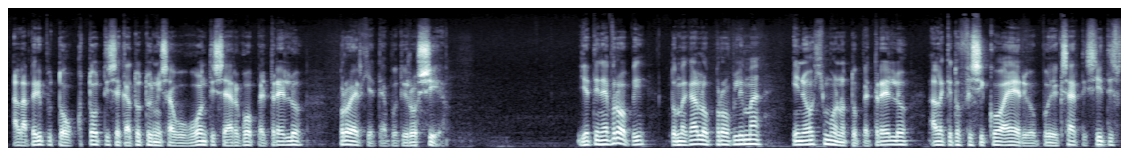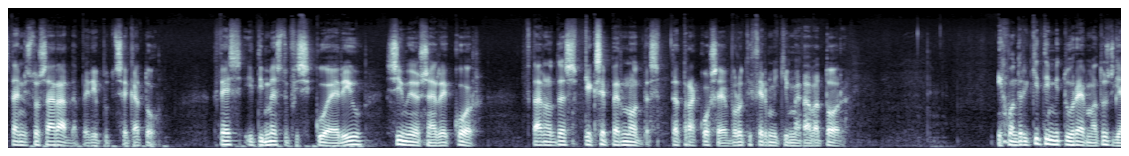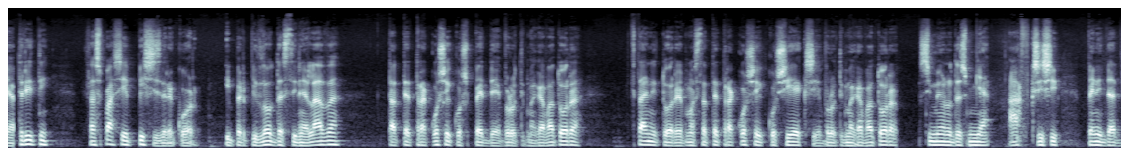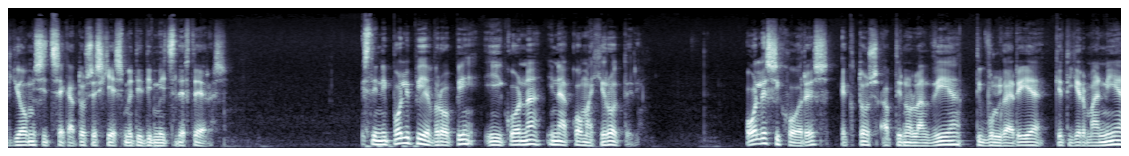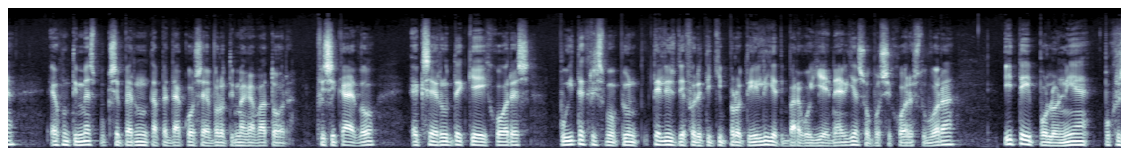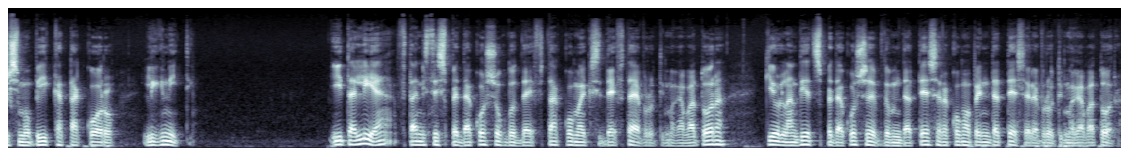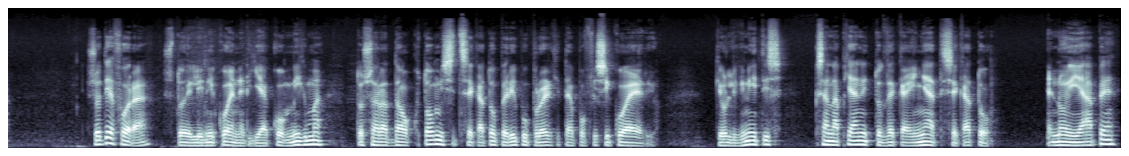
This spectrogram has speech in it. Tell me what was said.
αλλά περίπου το 8% των εισαγωγών της σε αργό πετρέλαιο προέρχεται από τη Ρωσία. Για την Ευρώπη το μεγάλο πρόβλημα είναι όχι μόνο το πετρέλαιο αλλά και το φυσικό αέριο που η εξάρτησή της φτάνει στο 40 περίπου της 100. Χθες οι τιμές του φυσικού αερίου σημείωσαν ρεκόρ φτάνοντας και ξεπερνώντας τα 300 ευρώ τη θερμική μεγαβατόρα. Η χοντρική τιμή του ρεύματος για τρίτη θα σπάσει επίσης ρεκόρ, υπερπηδώντας στην Ελλάδα τα 425 ευρώ τη μεγαβατόρα, φτάνει το ρεύμα στα 426 ευρώ τη μεγαβατόρα, σημειώνοντας μια αύξηση 52,5% σε σχέση με την τιμή της Δευτέρας. Στην υπόλοιπη Ευρώπη η εικόνα είναι ακόμα χειρότερη. Όλες οι χώρες εκτός από την Ολλανδία, τη Βουλγαρία και τη Γερμανία έχουν τιμές που ξεπερνούν τα 500 ευρώ τη μεγαβατόρα. Φυσικά εδώ εξαιρούνται και οι χώρες που είτε χρησιμοποιούν τελείως διαφορετική πρώτη ύλη για την παραγωγή ενέργειας όπως οι χώρες του Βορρά, είτε η Πολωνία που χρησιμοποιεί κατά κόρο λιγνίτη. Η Ιταλία φτάνει στις 587,67 ευρώ τη μεγαβατόρα και η Ολλανδία τις 574,54 ευρώ τη μεγαβατόρα. Σε ό,τι αφορά στο ελληνικό ενεργειακό μείγμα, το 48,5% περίπου προέρχεται από φυσικό αέριο και ο λιγνίτης ξαναπιάνει το 19%, ενώ η ΑΠΕ,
